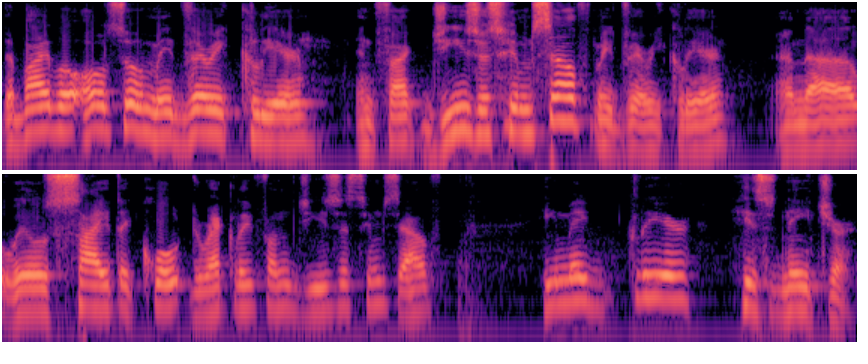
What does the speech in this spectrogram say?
the Bible also made very clear, in fact, Jesus himself made very clear, and uh, we'll cite a quote directly from Jesus himself. He made clear his nature,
